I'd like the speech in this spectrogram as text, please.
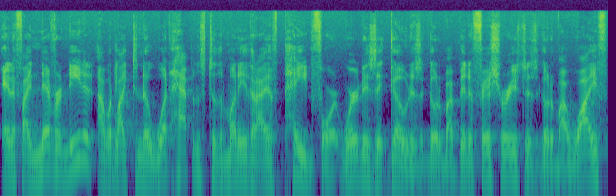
And if I never need it, I would like to know what happens to the money that I have paid for it. Where does it go? Does it go to my beneficiaries? Does it go to my wife?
